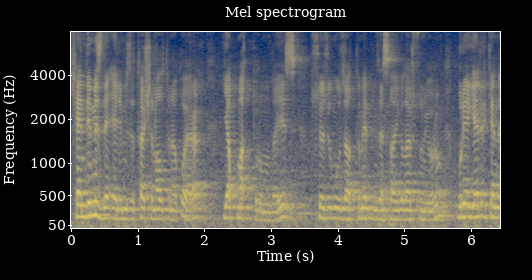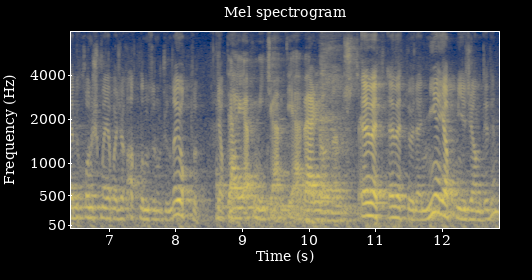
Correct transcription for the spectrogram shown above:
kendimiz de elimizi taşın altına koyarak yapmak durumundayız. Sözümü uzattım. Hepinize saygılar sunuyorum. Buraya gelirken de bir konuşma yapacak aklımızın ucunda yoktu. Hatta Yapmak. yapmayacağım diye haber yollamıştı. Evet, evet öyle. Niye yapmayacağım dedim.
